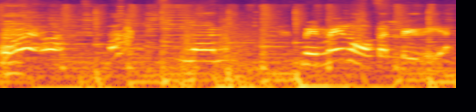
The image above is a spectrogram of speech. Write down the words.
เฮ้ยเอ้ยอะนอนเบนไม่รอกันเลยอะ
